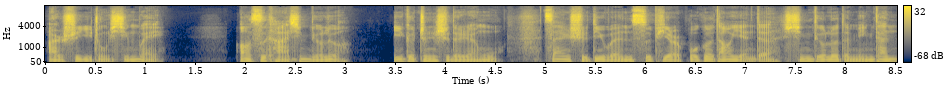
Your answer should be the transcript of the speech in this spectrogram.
而是一种行为。”奥斯卡·辛德勒，一个真实的人物，在史蒂文·斯皮尔伯格导演的《辛德勒的名单》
